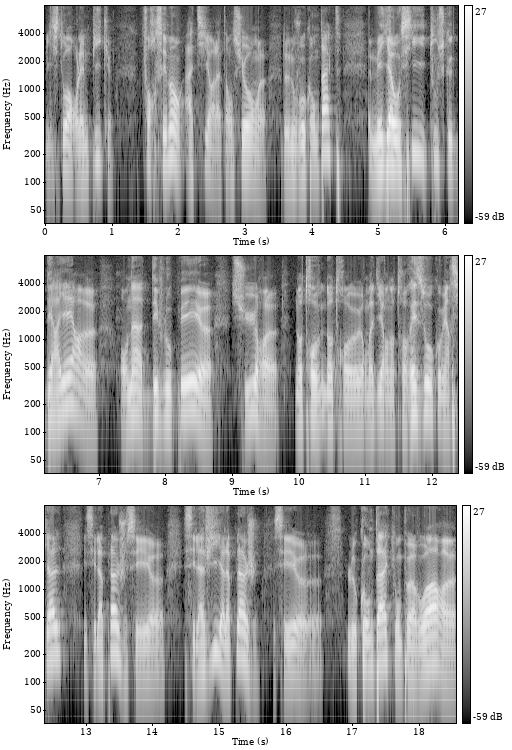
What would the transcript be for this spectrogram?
l'histoire olympique forcément attire l'attention euh, de nouveaux contacts, mais il y a aussi tout ce que derrière euh, on a développé sur notre, notre, on va dire, notre réseau commercial. Et c'est la plage, c'est euh, la vie à la plage. C'est le contact qu'on peut avoir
